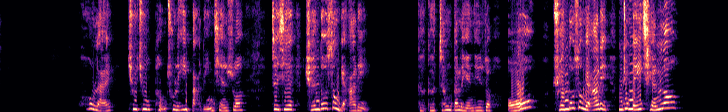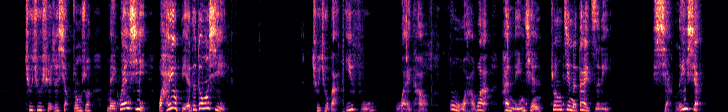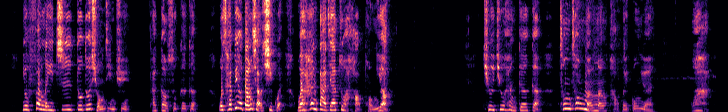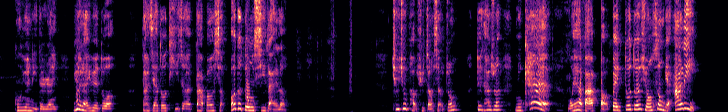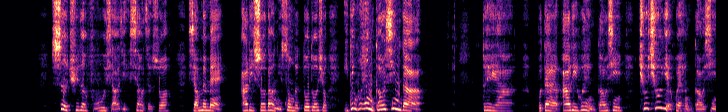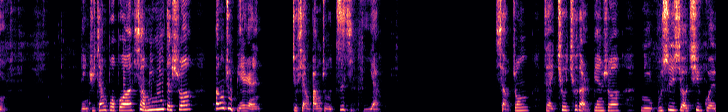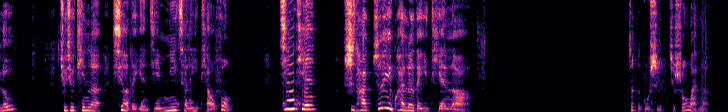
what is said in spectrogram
后来。秋秋捧出了一把零钱，说：“这些全都送给阿丽。”哥哥张大了眼睛说：“哦，全都送给阿丽，你就没钱喽？”秋秋学着小钟说：“没关系，我还有别的东西。”秋秋把衣服、外套、布娃娃和零钱装进了袋子里，想了一想，又放了一只多多熊进去。他告诉哥哥：“我才不要当小气鬼，我要和大家做好朋友。”秋秋和哥哥匆匆忙忙跑回公园。哇，公园里的人越来越多，大家都提着大包小包的东西来了。秋秋跑去找小钟，对他说：“你看，我要把宝贝多多熊送给阿丽。”社区的服务小姐笑着说。小妹妹，阿丽收到你送的多多熊，一定会很高兴的。对呀，不但阿丽会很高兴，秋秋也会很高兴。邻居张波波笑眯眯的说：“帮助别人，就像帮助自己一样。”小钟在秋秋的耳边说：“你不是小气鬼喽？”秋秋听了，笑的眼睛眯成了一条缝。今天是他最快乐的一天了。这个故事就说完了。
